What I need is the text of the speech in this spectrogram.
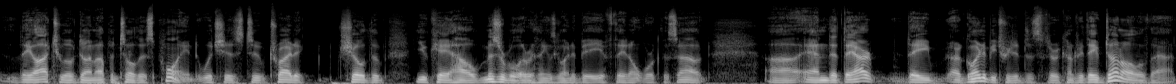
they ought to have done up until this point, which is to try to show the UK how miserable everything is going to be if they don't work this out. Uh, and that they are they are going to be treated as a third country. They've done all of that.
